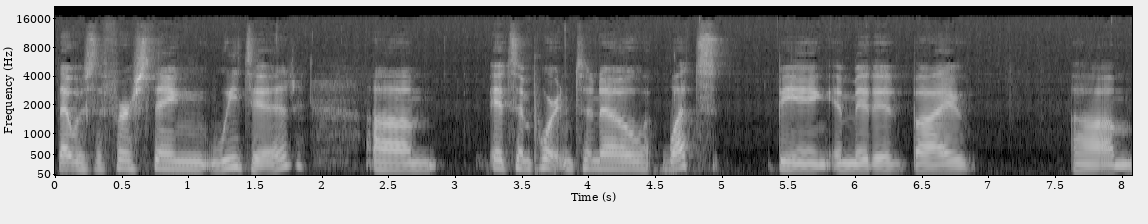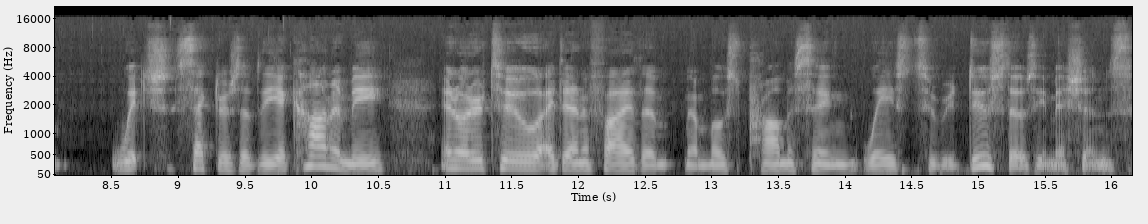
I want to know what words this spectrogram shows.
That was the first thing we did. Um, it's important to know what's being emitted by um, which sectors of the economy in order to identify the most promising ways to reduce those emissions.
